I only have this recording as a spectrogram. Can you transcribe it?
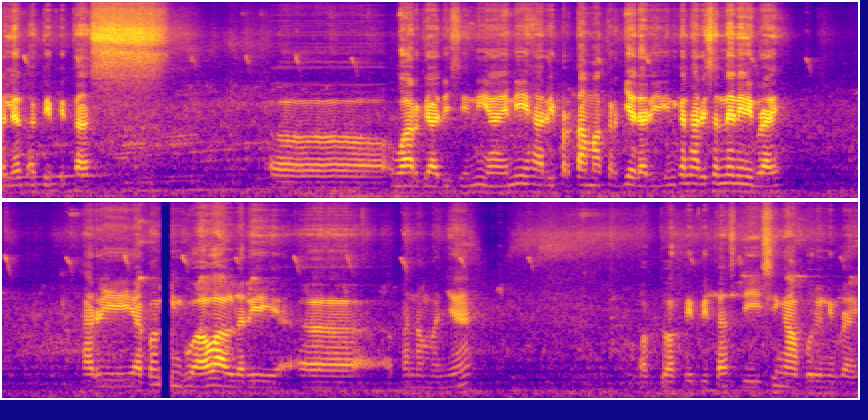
Kita lihat aktivitas eh, warga di sini ya. Ini hari pertama kerja dari ini kan hari Senin ini, Bray. Hari apa minggu awal dari eh, apa namanya? Waktu aktivitas di Singapura ini, Bray.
